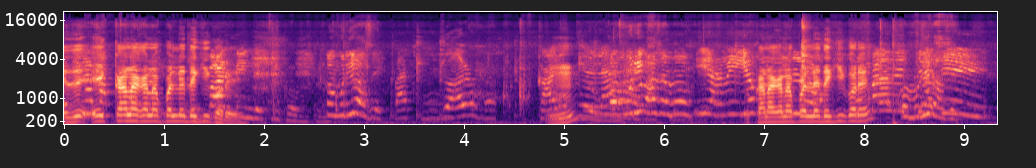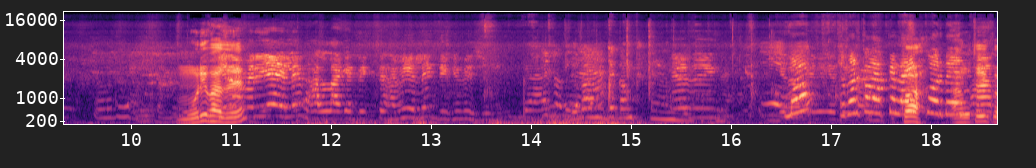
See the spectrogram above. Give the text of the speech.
এই যে এই কানা কানা পারলে দেখি করে। কানা কানা পারলে দেখি করে। মুড়ি ভাজে? আম তুই ক।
